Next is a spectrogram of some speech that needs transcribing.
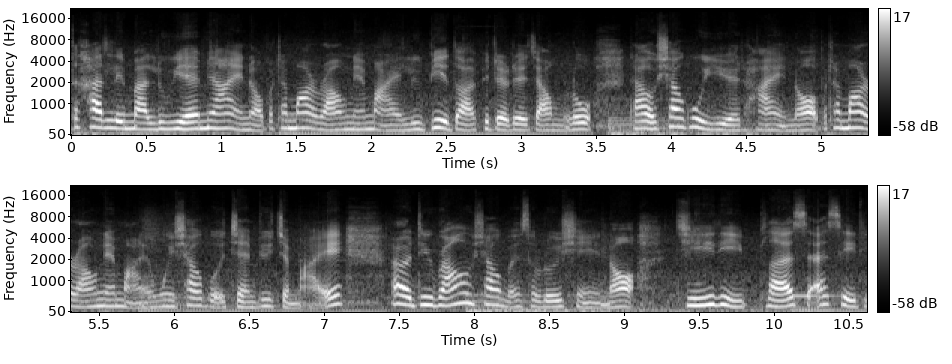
တစ်ခါတလေမှာလူရဲများရင်တော့ပထမ round ထဲမှာလူပြည့်သွားဖြစ်တဲ့အတွက်ကြောင့်မလို့ဒါကိုရှောက်ဖို့ရည်ရွယ်ထားရင်တော့ပထမ round ထဲမှာဝင်ရှောက်ဖို့အကြံပြုချင်ပါတယ်အဲ့တော့ဒီ round ကိုရှောက်မယ်ဆိုလို့ရှိရင်တော့ GED plus SAT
